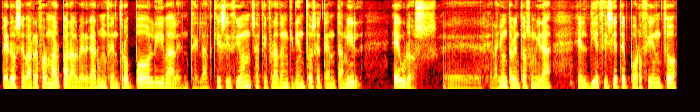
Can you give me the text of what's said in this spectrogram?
pero se va a reformar para albergar un centro polivalente. La adquisición se ha cifrado en 570.000 euros. Eh, el ayuntamiento asumirá el 17%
